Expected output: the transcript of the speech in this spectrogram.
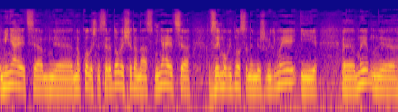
міняється е, навколишнє середовище на нас, міняються взаємовідносини між людьми, і ми е,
